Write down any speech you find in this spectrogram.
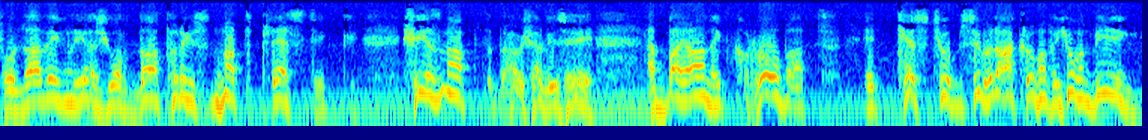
so lovingly as your daughter is not plastic. She is not, how shall we say, a bionic robot, a test tube simulacrum of a human being.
